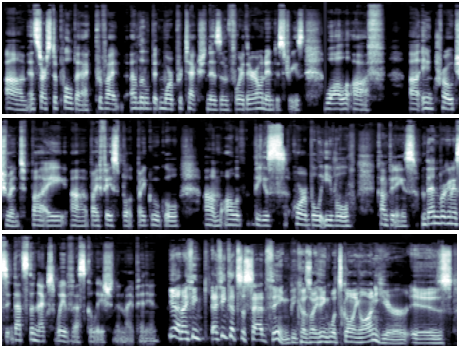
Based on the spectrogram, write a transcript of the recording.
um, and starts to pull back, provide a little bit more protectionism for their own industries, wall off uh, encroachment by uh, by Facebook, by Google, um, all of these horrible, evil companies, then we're going to see that's the next wave of escalation, in my opinion. Yeah, and I think I think that's a sad thing because I think what's going on here is.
